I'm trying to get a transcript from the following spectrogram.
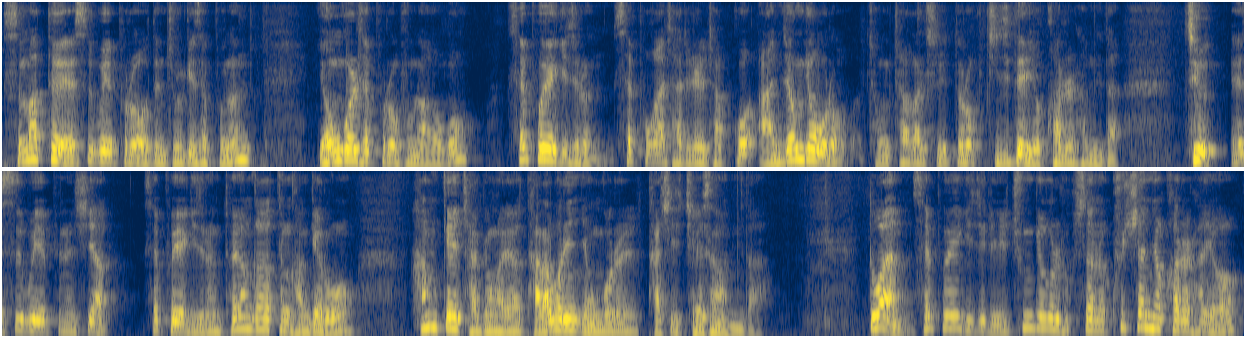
스마트 SVF로 얻은 줄기세포는 연골세포로 분화하고 세포의 기질은 세포가 자리를 잡고 안정적으로 정착할 수 있도록 지지대 역할을 합니다. 즉, SVF는 씨앗, 세포의 기질은 토양과 같은 관계로 함께 작용하여 닳아버린 연골을 다시 재생합니다. 또한 세포의 기질이 충격을 흡수하는 쿠션 역할을 하여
